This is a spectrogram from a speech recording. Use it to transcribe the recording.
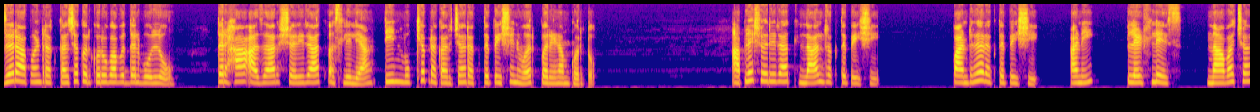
जर आपण रक्ताच्या कर्करोगाबद्दल बोललो तर हा आजार शरीरात असलेल्या तीन मुख्य प्रकारच्या रक्तपेशींवर परिणाम करतो. आपल्या शरीरात लाल रक्तपेशी पांढऱ्या रक्तपेशी आणि प्लेटलेस नावाच्या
